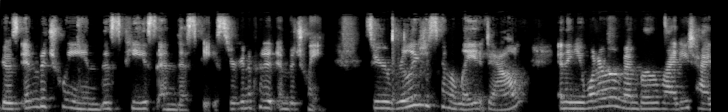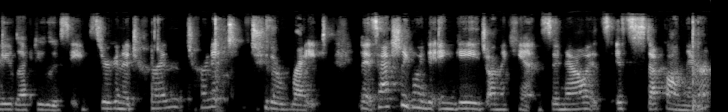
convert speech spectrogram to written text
goes in between this piece and this piece. You're going to put it in between. So you're really just going to lay it down, and then you want to remember righty-tighty, lefty-loosey. So you're going to turn turn it to the right, and it's actually going to engage on the can. So now it's it's stuck on there,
